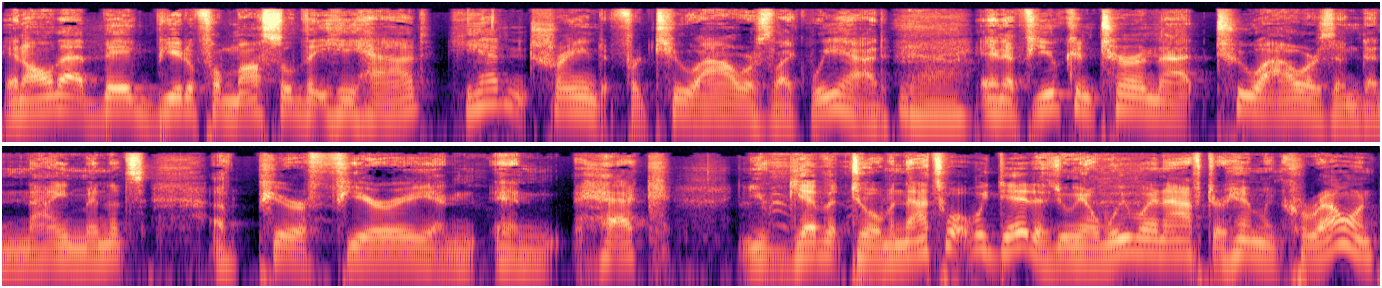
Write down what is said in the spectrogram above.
And all that big, beautiful muscle that he had, he hadn't trained it for two hours like we had. Yeah. And if you can turn that two hours into nine minutes of pure fury and and heck, you give it to him, and that's what we did. Is you know, we went after him and Karelin.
